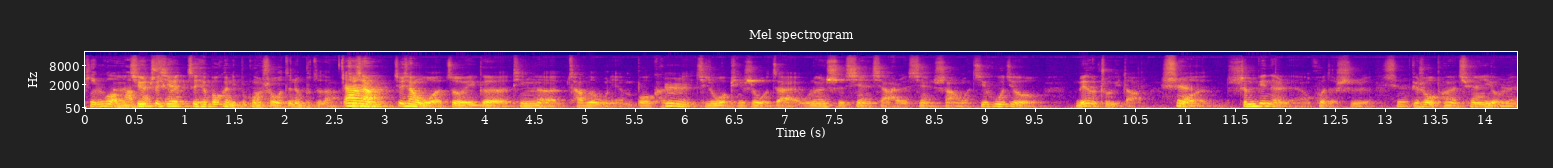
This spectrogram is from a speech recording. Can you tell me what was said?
苹果其实这些这些播客你不跟我说，我真的不知道。就像就像我作为一个听了差不多五年播客的人，其实我平时我在无论是线下还是线上，我几乎就没有注意到我身边的人，或者是比如说我朋友圈有人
